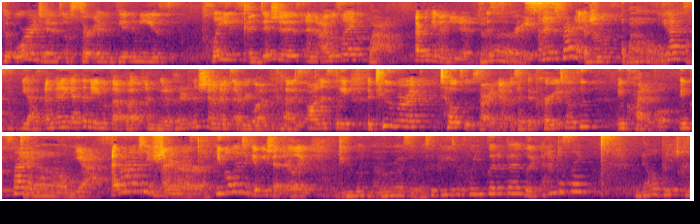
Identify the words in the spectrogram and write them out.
the origins of certain Vietnamese plates and dishes, and I was like, wow, everything I needed. This is great. And I just read it. And she, was, oh, wow. yes, yes. I'm gonna get the name of that book. I'm gonna put it in the show notes, everyone, because honestly, the turmeric tofu, sorry, no, it's like the curry tofu. Incredible, incredible. Damn. Yeah, I don't actually Share. memorize. People like to give me shit. They're like, "Do you like memorize the recipes before you go to bed?" Like, and I'm just like, "No, bitch, because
